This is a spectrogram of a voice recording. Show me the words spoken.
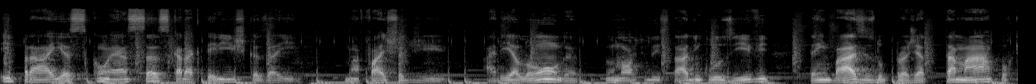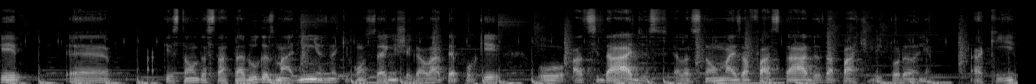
e praias com essas características aí. Uma faixa de areia longa no norte do estado, inclusive tem bases do projeto Tamar, porque é, questão das tartarugas marinhas, né, que conseguem chegar lá, até porque o, as cidades elas estão mais afastadas da parte litorânea. Aqui,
